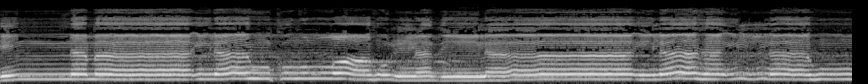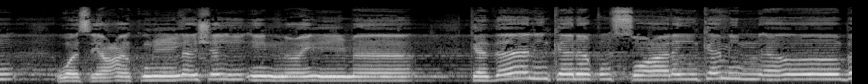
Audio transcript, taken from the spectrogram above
إنما إلهكم الله الذي لا إله إلا هو. وسع كل شيء علمًا. كذلك نقص عليك من أنباء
